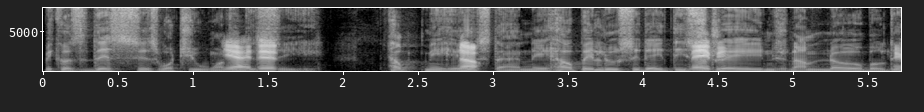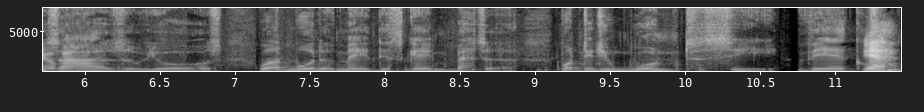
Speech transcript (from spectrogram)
Because this is what you wanted Yeah, to did. see. Help me here, No. Stanley. Help elucidate these Maybe. strange and unknowable desires of yours. What would have made this game better? What did you want to see? Vehicles? Yeah.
